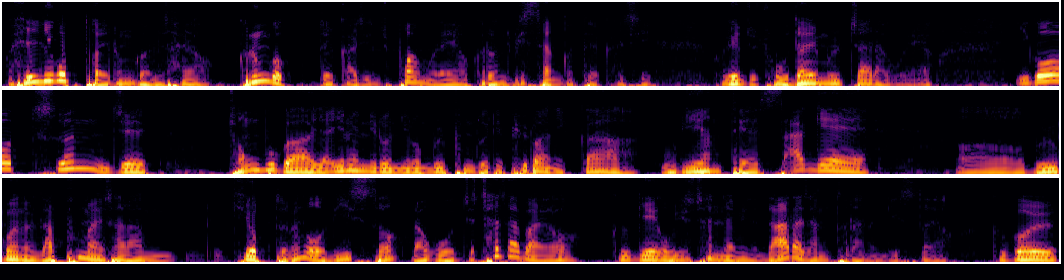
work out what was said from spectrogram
뭐 헬리콥터 이런 걸 사요 그런 것들까지 이제 포함을 해요 그런 비싼 것들까지 그게 이제 조달 물자라고 해요 이것은 이제 정부가 야 이런 이런 이런 물품들이 필요하니까 우리한테 싸게 어 물건을 납품할 사람 기업들은 어디 있어?라고 이제 찾아봐요. 그게 어디서 찾냐면 나라 장터라는 게 있어요. 그걸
